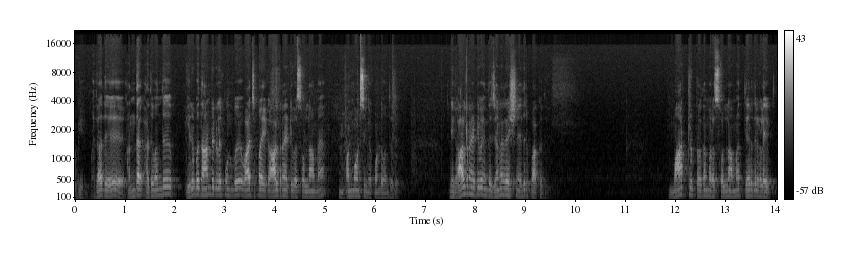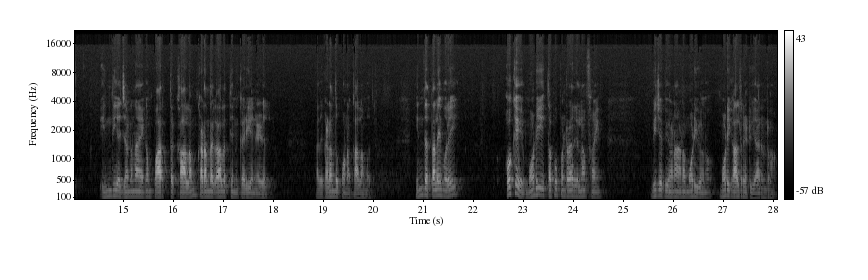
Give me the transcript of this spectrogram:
ஓகே. அதாவது அந்த அது வந்து இருபது ஆண்டுகளுக்கு முன்பு வாஜ்பாய்க்கு ஆல்டர்னேட்டிவை சொல்லாமல் மன்மோகன் சிங்கை கொண்டு வந்தது. இன்றைக்கி ஆல்டர்னேட்டிவாக இந்த ஜெனரேஷன் எதிர்பார்க்குது. மாற்று பிரதமரை சொல்லாமல் தேர்தல்களை இந்திய ஜனநாயகம் பார்த்த காலம் கடந்த காலத்தின் கரிய நிழல். அது கடந்து போன காலம் அது. இந்த தலைமுறை ஓகே மோடி தப்பு பண்ணுறாரு எல்லாம் ஃபைன் பிஜேபி வேணாம் ஆனால் மோடி வேணும். மோடிக்கு ஆல்டர்னேட்டிவ் யாருன்றான்?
